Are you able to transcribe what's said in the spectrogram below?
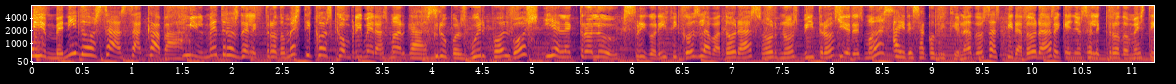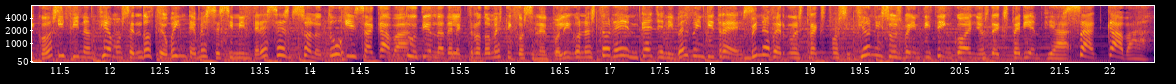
Bienvenidos a Sacaba. Mil metros de electrodomésticos con primeras marcas. Grupos Whirlpool, Bosch y Electrolux. Frigoríficos, lavadoras, hornos, vitros. ¿Quieres más? Aires acondicionados, aspiradoras, pequeños electrodomésticos. Y financiamos en 12 o 20 meses sin intereses solo tú y Sacaba. Tu tienda de electrodomésticos en el Polígono Store en calle nivel 23. Ven a ver nuestra exposición y sus 25 años de experiencia. Sacaba.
